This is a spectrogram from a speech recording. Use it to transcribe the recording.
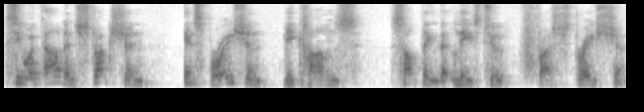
See, without instruction, inspiration becomes something that leads to frustration.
